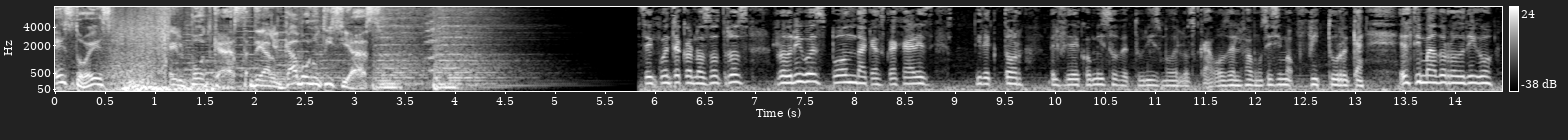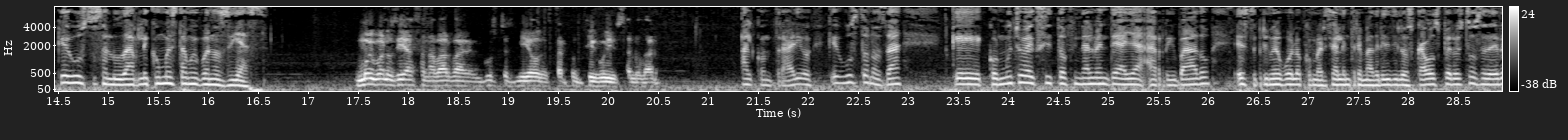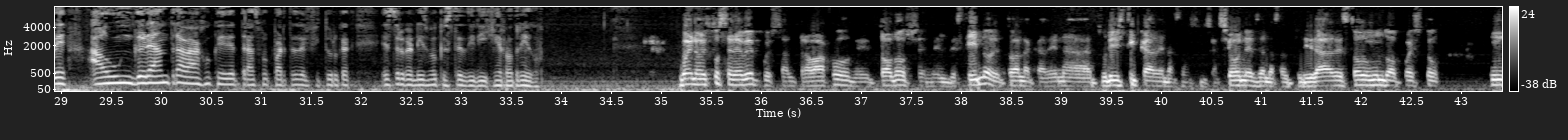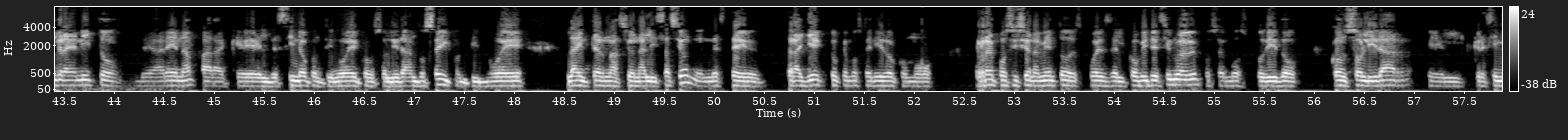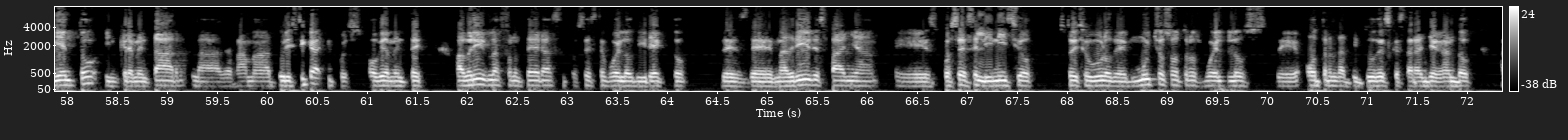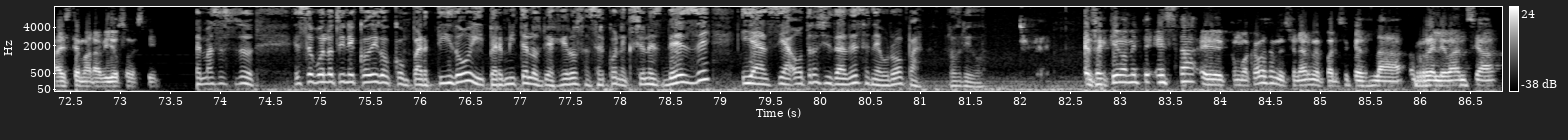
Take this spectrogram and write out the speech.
Esto es el podcast de Alcabo Noticias. Se encuentra con nosotros Rodrigo Esponda Cascajares, director del Fideicomiso de Turismo de Los Cabos, del famosísimo Fiturca. Estimado Rodrigo, qué gusto saludarle. ¿Cómo está? Muy buenos días. Muy buenos días, Ana Bárbara. El gusto es mío de estar contigo y saludarte. Al contrario, qué gusto nos da que con mucho éxito finalmente haya arribado este primer vuelo comercial entre Madrid y Los Cabos, pero esto se debe a un gran trabajo que hay detrás por parte del Fiturca, este organismo que usted dirige, Rodrigo. Bueno, esto se debe pues al trabajo de todos en el destino, de toda la cadena turística, de las asociaciones, de las autoridades, todo el mundo ha puesto un granito de arena para que el destino continúe consolidándose y continúe la internacionalización en este trayecto que hemos tenido como reposicionamiento después del COVID-19, pues hemos podido consolidar el crecimiento, incrementar la derrama turística y pues obviamente abrir las fronteras, pues este vuelo directo desde Madrid, España, pues es el inicio, estoy seguro, de muchos otros vuelos de otras latitudes que estarán llegando a este maravilloso destino. Además, este, este vuelo tiene código compartido y permite a los viajeros hacer conexiones desde y hacia otras ciudades en Europa, Rodrigo. Efectivamente, esta, eh, como acabas de mencionar, me parece que es la relevancia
